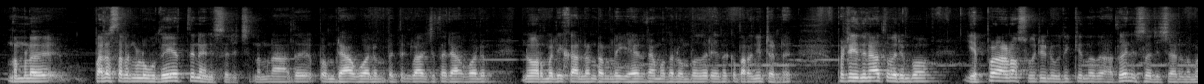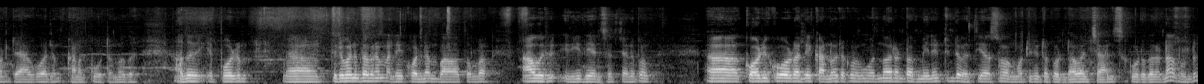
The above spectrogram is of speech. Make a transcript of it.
നമ്മൾ പല സ്ഥലങ്ങളിലും ഉദയത്തിനനുസരിച്ച് നമ്മൾ അത് ഇപ്പം രാഘോലം തിങ്കളാഴ്ചത്തെ രാഘോലം നോർമലി കലണ്ടറിൽ ഏഴര മുതൽ ഒമ്പത് വരെ എന്നൊക്കെ പറഞ്ഞിട്ടുണ്ട്. പക്ഷേ ഇതിനകത്ത് വരുമ്പോൾ എപ്പോഴാണോ സൂര്യൻ ഉദിക്കുന്നത് അതനുസരിച്ചാണ് നമ്മൾ രാഘോലം കണക്ക് കൂട്ടുന്നത്. അത് എപ്പോഴും തിരുവനന്തപുരം അല്ലെങ്കിൽ കൊല്ലം ഭാഗത്തുള്ള ആ ഒരു രീതി അനുസരിച്ചാണ്. ഇപ്പം കോഴിക്കോട് അല്ലെങ്കിൽ കണ്ണൂരൊക്കെ ഒന്നോ രണ്ടോ മിനിറ്റിന്റെ വ്യത്യാസം അങ്ങോട്ടും ഇങ്ങോട്ടൊക്കെ ഉണ്ടാവാൻ ചാൻസ് കൂടുതലാണ്. അതുകൊണ്ട്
